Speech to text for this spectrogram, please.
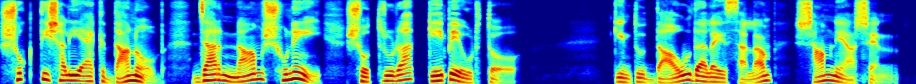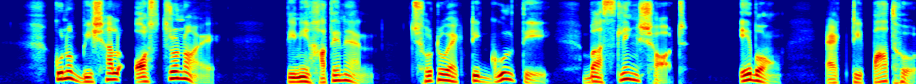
শক্তিশালী এক দানব, যার নাম শুনেই শত্রুরা কেঁপে উঠত। কিন্তু দাউদ আলাই সালাম সামনে আসেন। কোনো বিশাল অস্ত্র নয়। তিনি হাতে নেন ছোট একটি গুলতি বা স্লিংশট এবং একটি পাথর।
